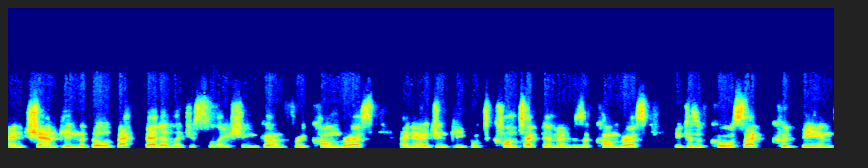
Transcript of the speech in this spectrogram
and champion the Build Back Better legislation going through Congress and urging people to contact their members of Congress because, of course, that could be and,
